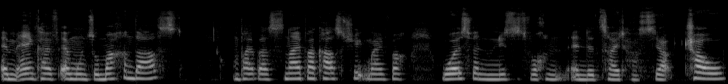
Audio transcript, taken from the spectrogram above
ähm, NKFM und so machen darfst. Und Piper Snipercast schick mir einfach Voice, wenn du nächstes Wochenende Zeit hast. Ja, ciao.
